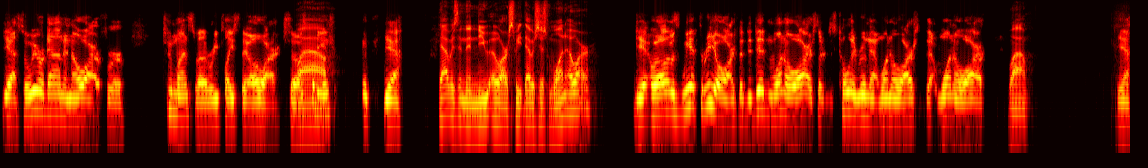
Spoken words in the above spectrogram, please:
Yeah. So we were down in OR for two months while I replaced the OR. So wow. it's pretty interesting. yeah. That was in the new OR suite. That was just one OR? Yeah, well, it was. We had three ORs, but they did in one OR, so it just totally ruined that one OR. That one OR. Wow. Yeah.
